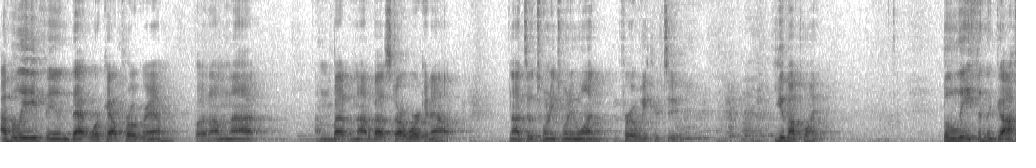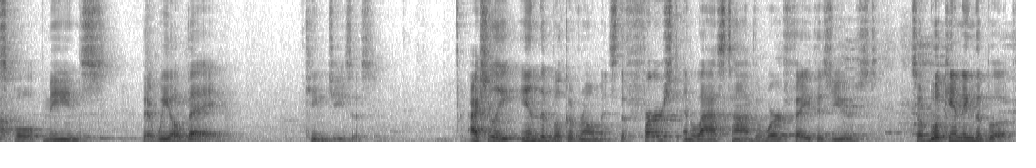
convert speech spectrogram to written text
I believe in that workout program, but I'm not. I'm about, not about to start working out. Not till 2021 for a week or two. You get my point? Belief in the gospel means that we obey King Jesus. Actually, in the book of Romans, the first and last time the word faith is used, so bookending the book,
